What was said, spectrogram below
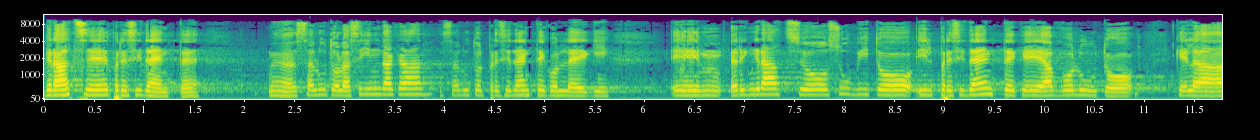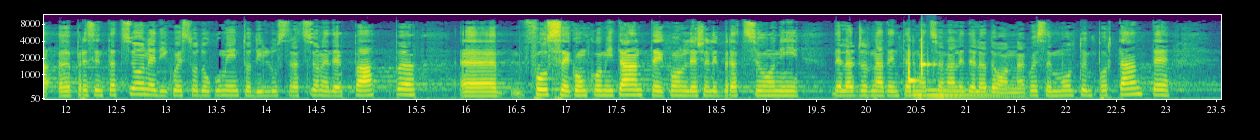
Grazie Presidente. Eh, saluto la Sindaca, saluto il Presidente e i colleghi. E, ehm, ringrazio subito il Presidente che ha voluto che la eh, presentazione di questo documento di illustrazione del PAP eh, fosse concomitante con le celebrazioni della giornata internazionale della donna. Questo è molto importante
